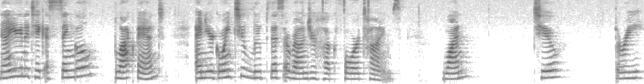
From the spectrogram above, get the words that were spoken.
Now you're going to take a single black band and you're going to loop this around your hook four times. One, two, three,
